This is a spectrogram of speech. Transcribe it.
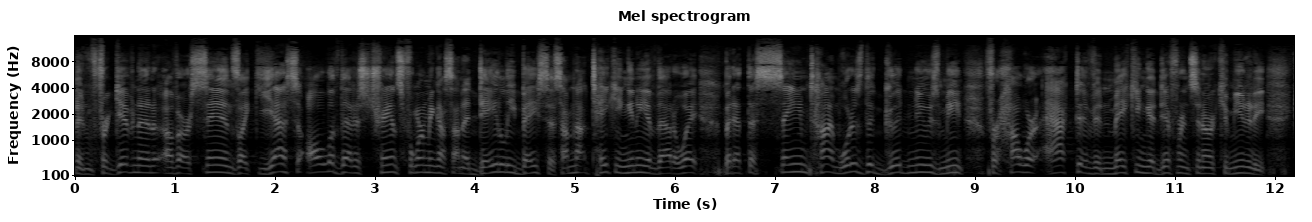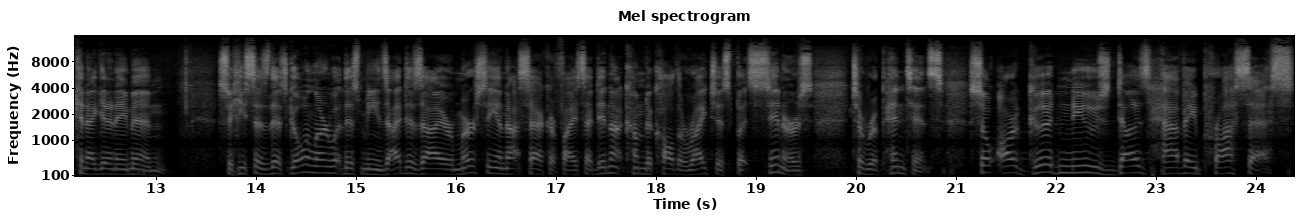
and forgiven of our sins. Like, yes, all of that is transforming us on a daily basis. I'm not taking any of that away. But at the same time, what does the good news mean for how we're active in making a difference in our community? Can I get an amen? So he says this Go and learn what this means. I desire mercy and not sacrifice. I did not come to call the righteous, but sinners to repentance. So our good news does have a process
